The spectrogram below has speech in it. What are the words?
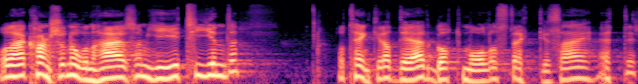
Og det er kanskje noen her som gir tiende og tenker at det er et godt mål å strekke seg etter.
